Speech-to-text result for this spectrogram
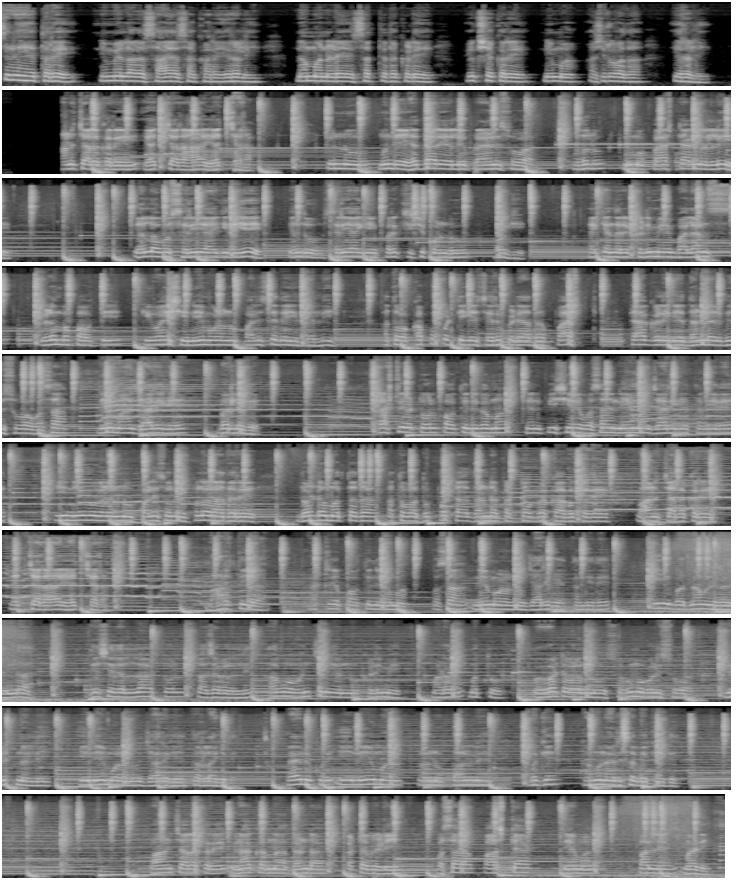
ಸ್ನೇಹಿತರೆ, ನಿಮ್ಮೆಲ್ಲರ ಸಹಾಯ ಸಹಕಾರ ಇರಲಿ. ನಮ್ಮ ನಡೆ ಸತ್ಯದ ಕಡೆ ವೀಕ್ಷಕರೇ, ನಿಮ್ಮ ಆಶೀರ್ವಾದ ಇರಲಿ. ಅಣಚಾಲಕರೇ ಎಚ್ಚರ ಎಚ್ಚರ. ಇನ್ನು ಮುಂದೆ ಹೆದ್ದಾರಿಯಲ್ಲಿ ಪ್ರಯಾಣಿಸುವ ಮೊದಲು ನಿಮ್ಮ ಫಾಸ್ಟ್ಯಾಗ್ನಲ್ಲಿ ಎಲ್ಲವೂ ಸರಿಯಾಗಿದೆಯೇ ಎಂದು ಸರಿಯಾಗಿ ಪರೀಕ್ಷಿಸಿಕೊಂಡು ಹೋಗಿ. ಯಾಕೆಂದರೆ ಕಡಿಮೆ ಬ್ಯಾಲೆನ್ಸ್, ವಿಳಂಬ ಪಾವತಿ ಸಿ ನಿಯಮಗಳನ್ನು ಪಾಲಿಸದೇ ಇದ್ದಲ್ಲಿ ಅಥವಾ ಕಪ್ಪು ಪಟ್ಟಿಗೆ ಸೇರ್ಪಡೆಯಾದ ಫಾಸ್ಟ್ ಟ್ಯಾಗ್ಗಳಿಗೆ ದಂಡ ವಿಧಿಸುವ ಹೊಸ ನಿಯಮ ಜಾರಿಗೆ ಬರಲಿದೆ. ರಾಷ್ಟ್ರೀಯ ಟೋಲ್ ಪಾವತಿ ನಿಗಮ ಎನ್ ಪಿ ಸಿ ಐ ಹೊಸ ನಿಯಮ ಜಾರಿಗೆ ತಂದಿದೆ. ಈ ನಿಯಮಗಳನ್ನು ಪಾಲಿಸಲು ವಿಫಲರಾದರೆ ದೊಡ್ಡ ಮೊತ್ತದ ಅಥವಾ ದುಪ್ಪಟ್ಟ ದಂಡ ಕಟ್ಟಬೇಕಾಗುತ್ತದೆ. ವಾಹನ ಚಾಲಕರೇ, ಎಚ್ಚರ ಎಚ್ಚರ. ಭಾರತೀಯ ರಾಷ್ಟ್ರೀಯ ಪಾವತಿ ನಿಗಮ ಹೊಸ ನಿಯಮಗಳನ್ನು ಜಾರಿಗೆ ತಂದಿದೆ. ಈ ಬದಲಾವಣೆಗಳಿಂದ ದೇಶದ ಎಲ್ಲ ಟೋಲ್ ಪ್ಲಾಜಾಗಳಲ್ಲಿ ಆಗುವ ವಂಚನೆಯನ್ನು ಕಡಿಮೆ ಮಾಡಲು ಮತ್ತು ವಹಿವಾಟುಗಳನ್ನು ಸುಗಮಗೊಳಿಸುವ ನಿಟ್ಟಿನಲ್ಲಿ ಈ ನಿಯಮಗಳನ್ನು ಜಾರಿಗೆ ತರಲಾಗಿದೆ. ಪ್ರಯಾಣಿಕರು ಈ ನಿಯಮಗಳನ್ನು ಪಾಲನೆ ಬಗ್ಗೆ ಗಮನ ಹರಿಸಬೇಕಿದೆ. ವಾಹನ ಚಾಲಕರೇ, ವಿನಾಕಾರಣ ದಂಡ ಕಟ್ಟಬೇಡಿ. ಹೊಸ ಫಾಸ್ಟ್ಯಾಗ್ ನಿಯಮ ಪಾಲನೆ ಮಾಡಿ.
